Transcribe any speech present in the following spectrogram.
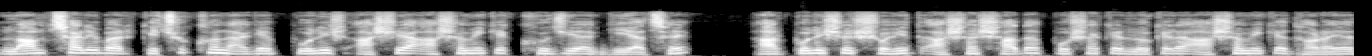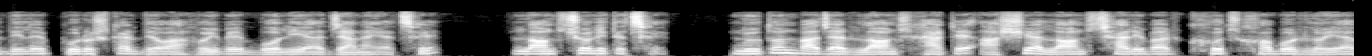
লঞ্চ ছাড়িবার কিছুক্ষণ আগে পুলিশ আসিয়া আসামিকে খুঁজিয়া গিয়াছে আর পুলিশের সহিত আসা সাদা পোশাকের লোকেরা আসামিকে ধরাইয়া দিলে পুরস্কার দেওয়া হইবে বলিয়া জানাইয়াছে লঞ্চ চলিতেছে। নূতন বাজার লঞ্চ ঘাটে আসিয়া লঞ্চ ছাড়িবার খোঁজ খবর লইয়া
